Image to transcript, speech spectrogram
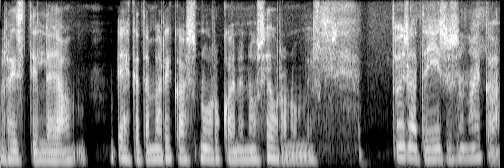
ristillä ja ehkä tämä rikas nuorukainen on seurannut myöskin. Toisaalta Jeesus on aika,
